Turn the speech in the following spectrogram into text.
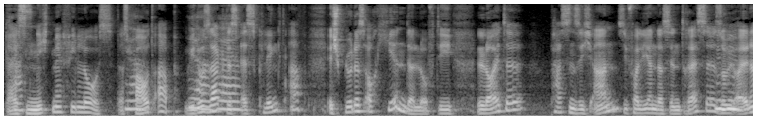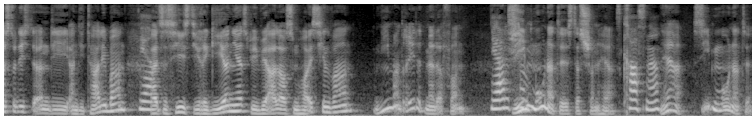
Da Krass. ist nicht mehr viel los. Das ja. baut ab. Wie ja, du sagtest, ja, es klingt ab. Ich spüre das auch hier in der Luft. Die Leute passen sich an, sie verlieren das Interesse. Mhm. So erinnerst du dich an die, an die Taliban, ja. als es hieß, die regieren jetzt, wie wir alle aus dem Häuschen waren? Niemand redet mehr davon. Ja, das sieben stimmt. Monate ist das schon her. Das ist krass, ne? Ja, sieben Monate.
